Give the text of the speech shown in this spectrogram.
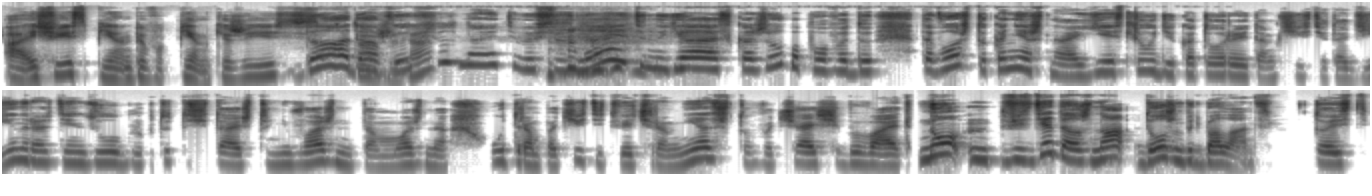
А еще есть пен, пенки же есть. Да, да, вы да? все знаете, вы все знаете, но я скажу по поводу того, что, конечно, есть люди, которые там чистят один раз в день зубы, кто-то считает, что неважно, там можно утром почистить, вечером нет, что вот чаще бывает. Но везде должна, должен быть баланс. То есть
